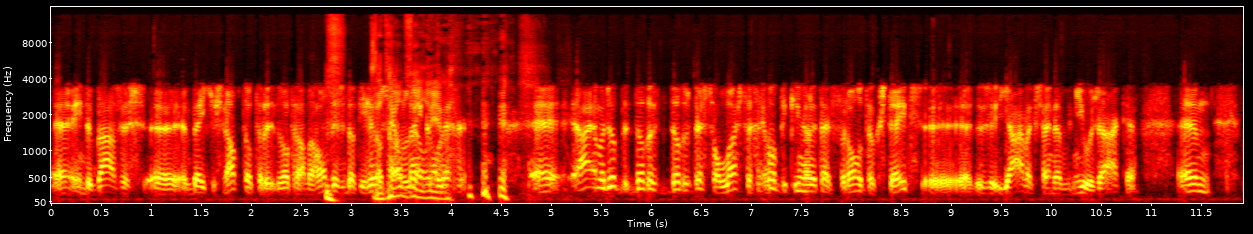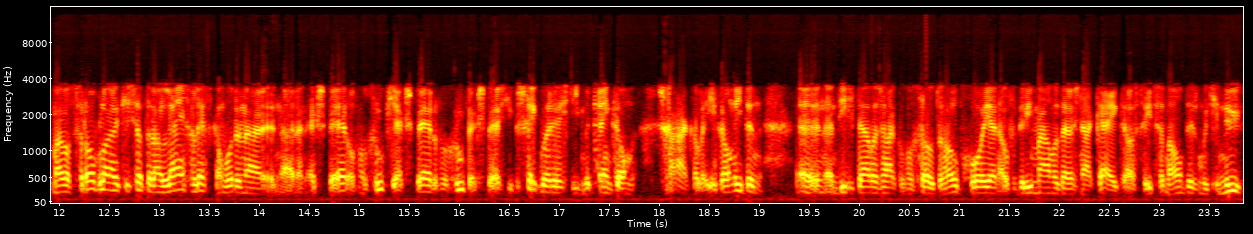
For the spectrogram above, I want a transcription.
uh, in de basis uh, een beetje snapt, dat er, wat er aan de hand is en dat hij heel snel lijn kan leggen. uh, ja, maar dat, dat, is, dat is best wel lastig, hè, want die criminaliteit verandert ook steeds. dus jaarlijks zijn er nieuwe zaken. Um, maar wat vooral belangrijk is, dat er een lijn gelegd kan worden naar, naar een expert of een groepje expert of een groep experts die beschikbaar is, die meteen kan schakelen. Je kan niet een een, een, digitale zaak op een grote hoop gooien en over drie maanden daar eens naar kijken. Als er iets aan de hand is, moet je nu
